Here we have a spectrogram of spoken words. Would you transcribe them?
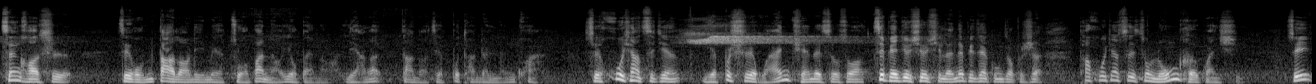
正好是在我们大脑里面左半脑、右半脑两个大脑在不同的轮换。所以互相之间也不是完全的时候说这边就休息了，那边在工作，不是，它互相是一种融合关系。所以，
